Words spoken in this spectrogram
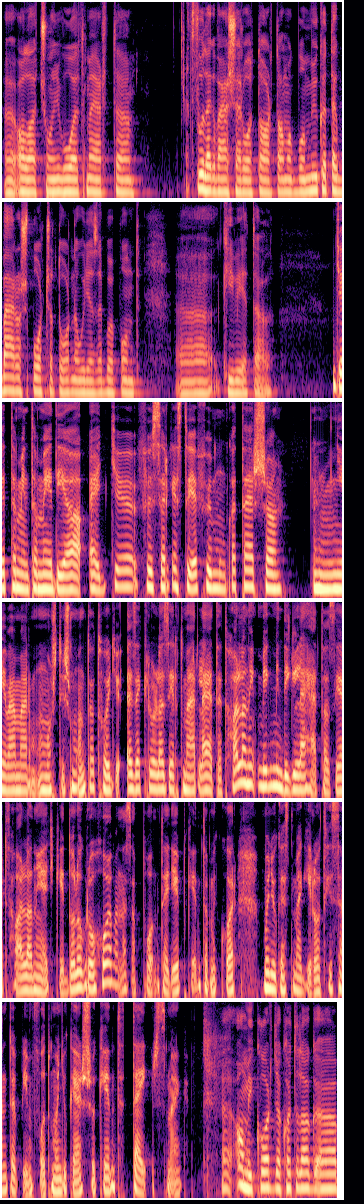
alacsony volt, mert hát főleg vásárolt tartalmakból működtek, bár a sportcsatorna ugye ez ebből pont kivétel. Ugye te, mint a média egy főszerkesztője, főmunkatársa, Nyilván már most is mondtad, hogy ezekről azért már lehetett hallani, még mindig lehet azért hallani egy-két dologról. Hol van ez a pont egyébként, amikor mondjuk ezt megírod, hiszen több infót mondjuk elsőként te írsz meg? Amikor gyakorlatilag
